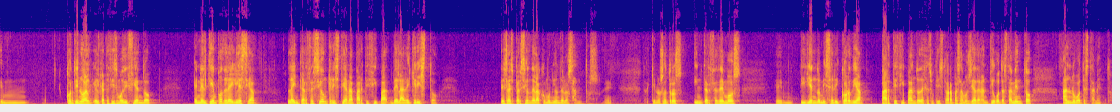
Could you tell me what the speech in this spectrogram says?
Em, continúa el, catecismo diciendo, en el tiempo de la Iglesia, la intercesión cristiana participa de la de Cristo. Es la expresión de la comunión de los santos. ¿eh? que nosotros intercedemos em, pidiendo misericordia, participando de Jesucristo. Ahora pasamos ya del Antiguo Testamento al Nuevo Testamento.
